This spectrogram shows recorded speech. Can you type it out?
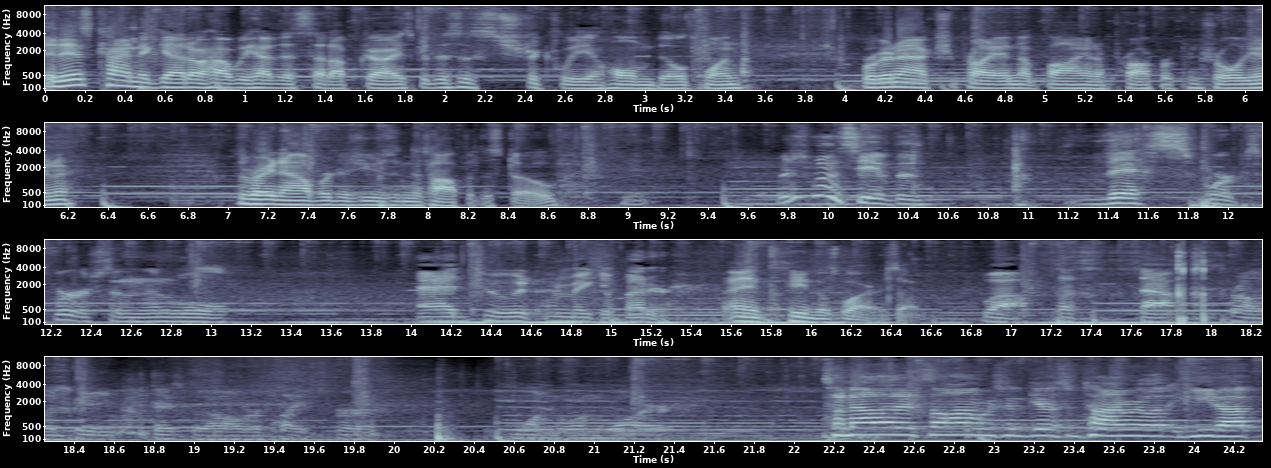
It is kind of ghetto how we have this set up, guys, but this is strictly a home-built one. We're going to actually probably end up buying a proper control unit. 'Cause right now we're just using the top of the stove. We just want to see if the, this works first, and then we'll add to it and make it better. And clean those wires up. Wow, that's that would probably be basically all replaced for one to one water. So now that it's on, we're just gonna give it some time, we're gonna let it heat up.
